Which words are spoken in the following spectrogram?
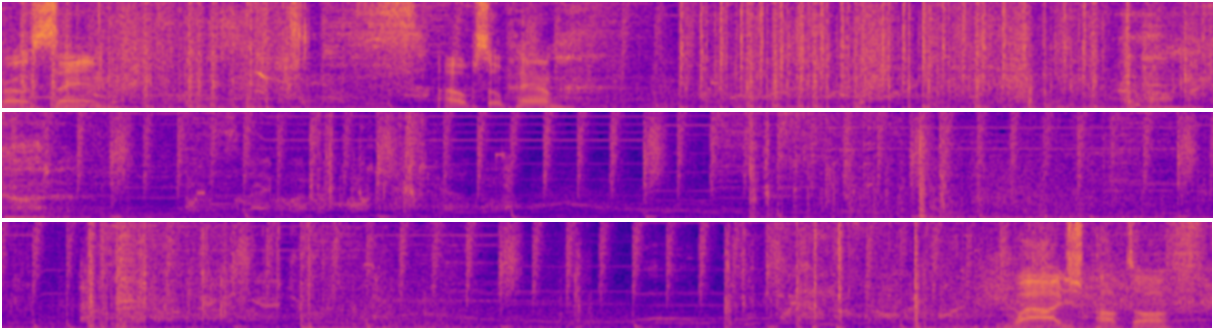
Bro, same. I hope so, Pam. Oh my god. Wow, I just popped off.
